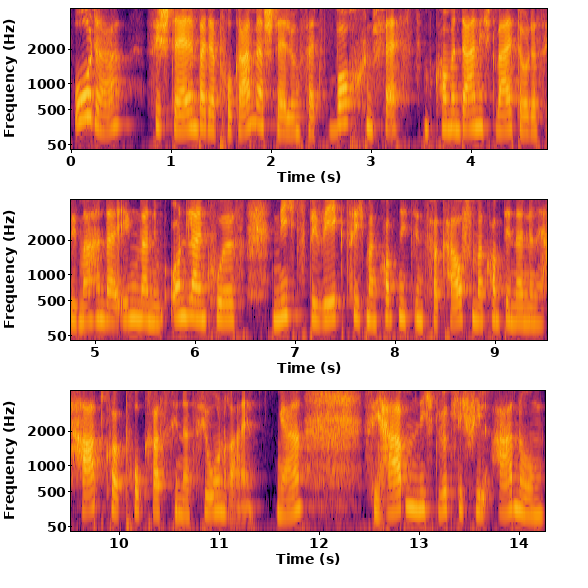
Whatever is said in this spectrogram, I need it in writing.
Oder sie stellen bei der Programmerstellung seit Wochen fest, kommen da nicht weiter oder sie machen da irgendwann im Online-Kurs, nichts bewegt sich, man kommt nicht ins Verkaufen, man kommt in eine Hardcore-Prokrastination rein. Ja, sie haben nicht wirklich viel Ahnung,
